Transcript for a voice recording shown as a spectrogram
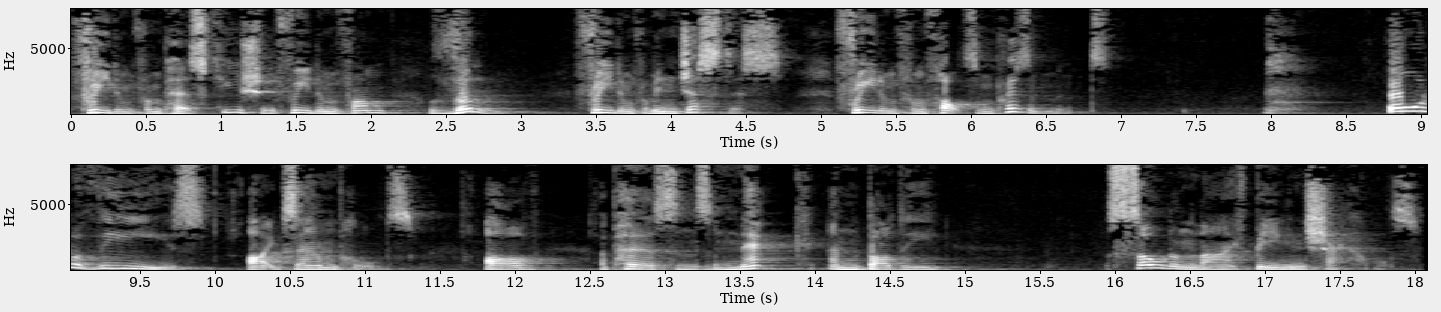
freedom from persecution, freedom from dhulm, freedom from injustice, freedom from false imprisonment. All of these are examples of a person's neck and body, soul and life being in shackles.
